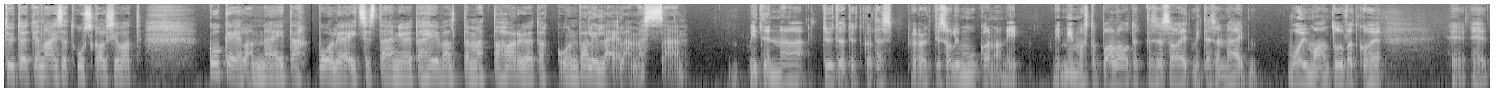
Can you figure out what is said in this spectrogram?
tytöt ja naiset uskalsivat kokeilla näitä puolia itsestään, joita he ei välttämättä harjoita kuin välillä elämässään. Miten nämä tytöt, jotka tässä projektissa oli mukana, niin, niin millaista palautetta sä sait, mitä sä näit, voimaantuivatko he, he, he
